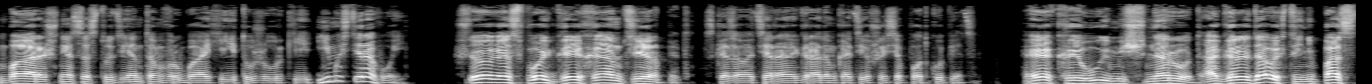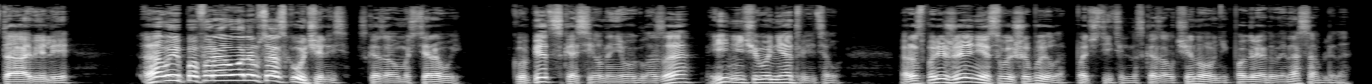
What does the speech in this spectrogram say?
барышня со студентом в рубахе и тужурке и мастеровой. «Что Господь грехам терпит», — сказал, отирая градом катившийся под купец. «Экое уймищ народ, а городовых-то не поставили». «А вы по фараонам соскучились», — сказал мастеровой. Купец скосил на него глаза и ничего не ответил. «Распоряжение свыше было», — почтительно сказал чиновник, поглядывая на Саблина.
